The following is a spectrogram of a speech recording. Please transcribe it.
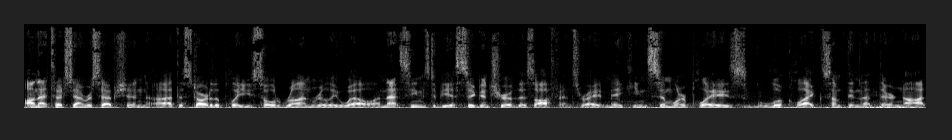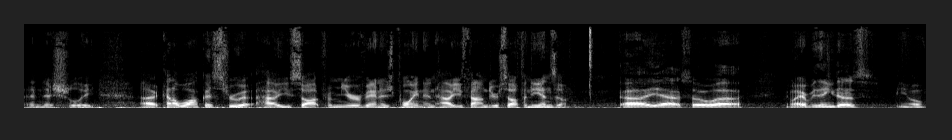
On that touchdown reception, uh, at the start of the play, you sold run really well, and that seems to be a signature of this offense, right? Making similar plays look like something that they're not initially. Uh, kind of walk us through it, how you saw it from your vantage point and how you found yourself in the end zone. Uh, yeah, so, uh, you know, everything does, you know,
